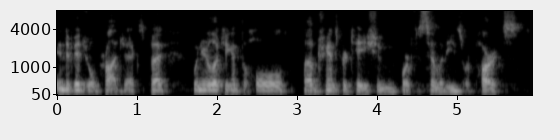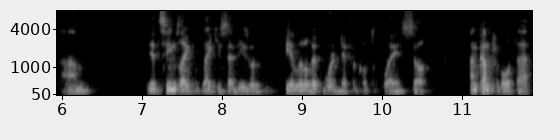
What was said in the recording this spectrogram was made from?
individual projects. But when you're looking at the whole of transportation or facilities or parks, um, it seems like, like you said, these would be a little bit more difficult to place. So I'm comfortable with that.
